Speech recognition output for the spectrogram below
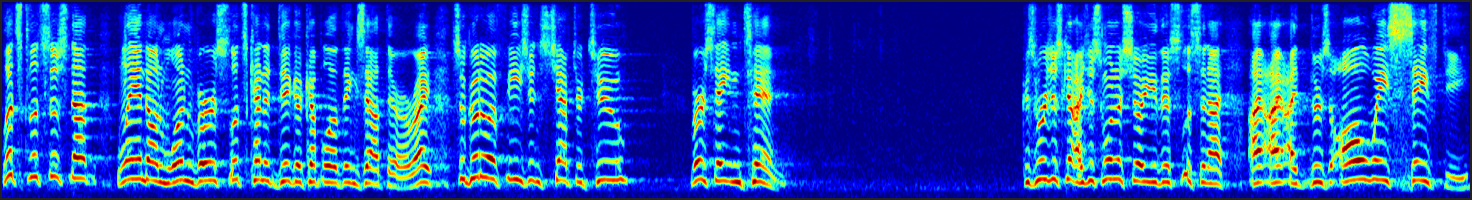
let's let's just not land on one verse. Let's kind of dig a couple of things out there, all right? So go to Ephesians chapter 2, verse 8 and 10. Because we're just, I just want to show you this. Listen, I, I, I, there's always safety.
